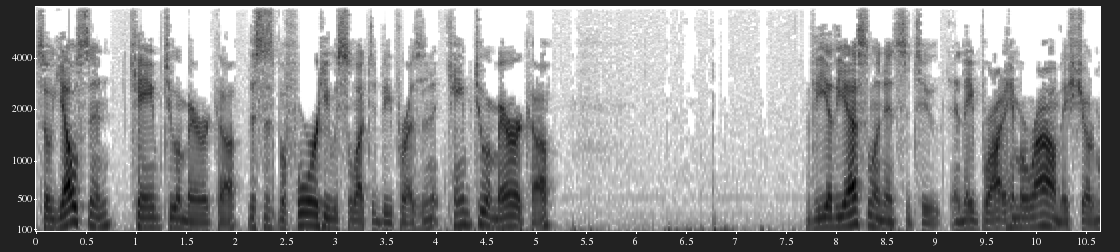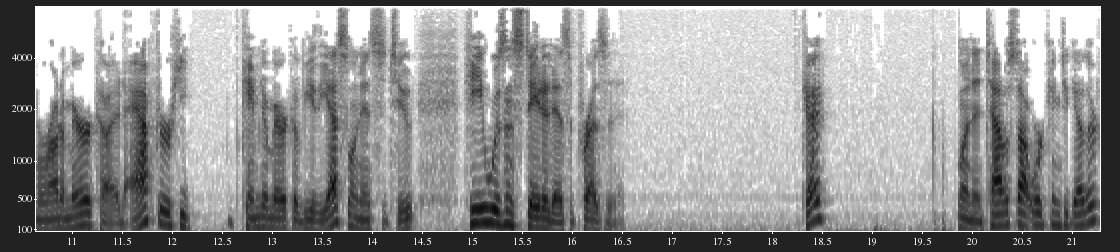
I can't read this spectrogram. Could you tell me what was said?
So Yeltsin came to America. This is before he was selected to be president. Came to America via the Esalen Institute, and they brought him around. They showed him around America, and after he came to America via the Esalen Institute, he was instated as a president. Okay? Esalen and Tavistock working together.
